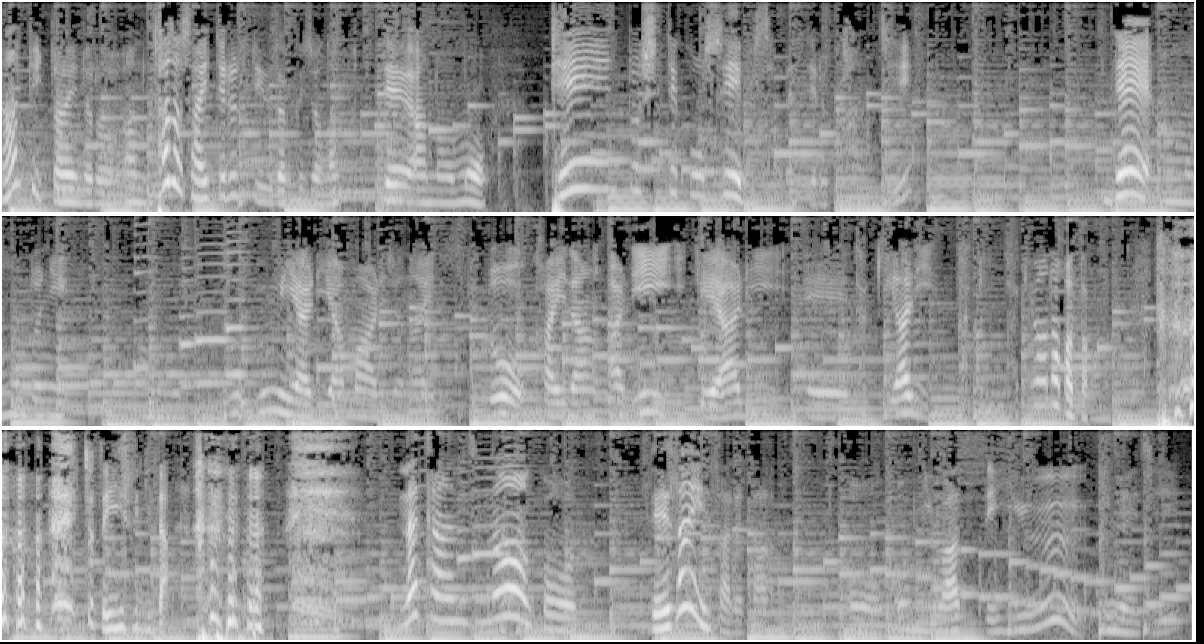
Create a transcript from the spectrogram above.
なんて言ったらいいんだろう、あの、ただ咲いてるっていうだけじゃなくて、あの、もう、庭園としてこう整備されてる感じ。で、あの、本当に、海あり山ありじゃないですけど、階段あり、池あり、えー、滝あり、滝、滝はなかったかな。ちょっと言い過ぎた。な感じの、こう、デザインされたおお庭っていうイメージ。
